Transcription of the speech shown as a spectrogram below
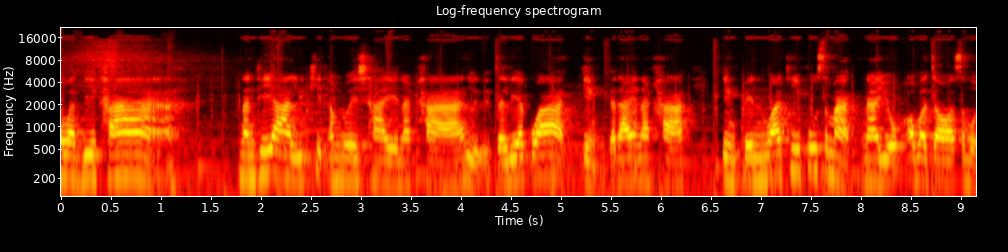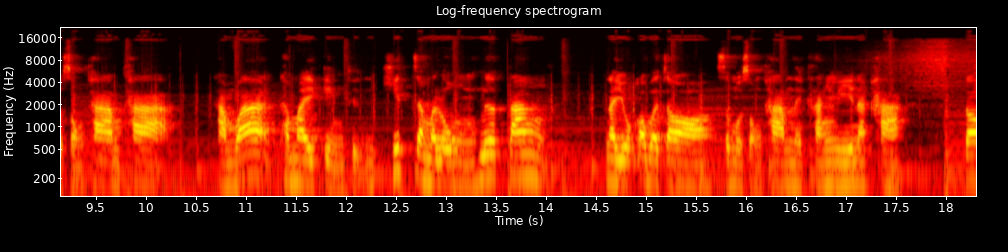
สวัสดีค่ะ นันทิยาลิขิตอำนวยชัยนะคะ หรือจะเรียกว่าเก่งก็ได้นะคะ เก่งเป็นว่าที่ผู้สมัครนายกอบจสมุทรสงครามค่ะ ถามว่าทำไมเก่งถึงคิดจะมาลงเลือกตั้ง นายกอบจสมุทรสงครามในครั้งนี้นะคะ ก็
